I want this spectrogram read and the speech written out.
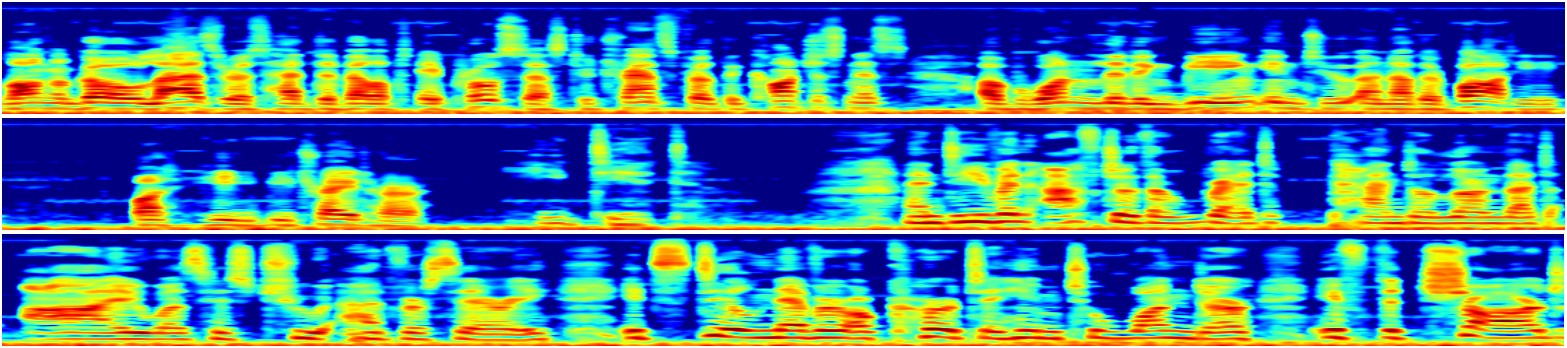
Long ago, Lazarus had developed a process to transfer the consciousness of one living being into another body, but he betrayed her. He did. And even after the Red Panda learned that I was his true adversary, it still never occurred to him to wonder if the charred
